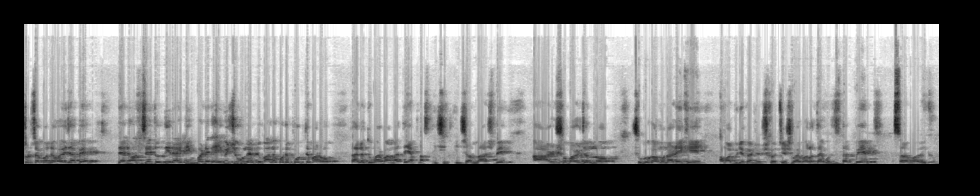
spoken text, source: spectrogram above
চর্চা করলে হয়ে যাবে। দেন হচ্ছে যদি রাইটিং পার্টের এই বিষয়গুলো একটু ভালো করে পড়তে পারো, তাহলে তোমার বাংলাতে এ প্লাস নিশ্চিত ইনশাল্লাহ আসবে। আর সবার জন্য শুভকামনা রেখে আমার ভিডিও শেষ করছে। সবাই ভালো থাকবে সুস্থ থাকবে। আসসালামু আলাইকুম।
